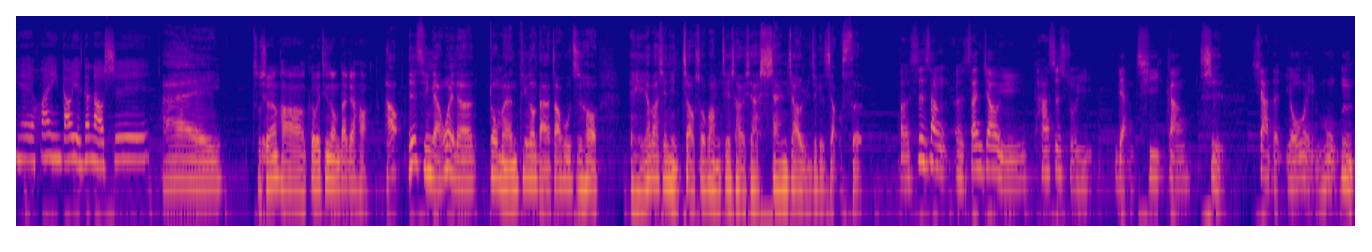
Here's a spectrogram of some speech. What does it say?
耶、欢迎导演跟老师。嗨，主持人好，各位听众大家好。好，先请两位呢跟我们听众打个招呼之后，哎，要不要先请教授帮我们介绍一下山椒鱼这个角色？呃，事实上，呃，山椒鱼它是属于两栖纲是，下的有尾目。嗯，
